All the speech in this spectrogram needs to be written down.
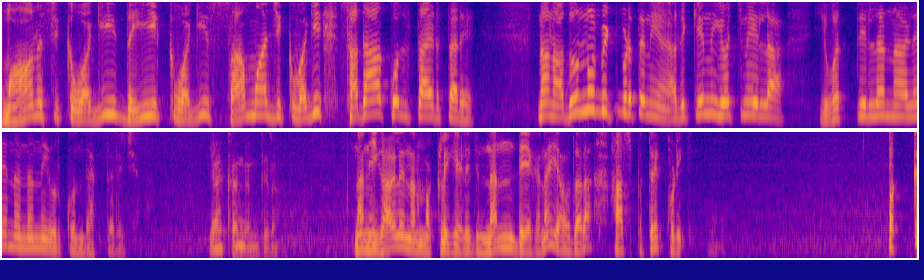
ಮಾನಸಿಕವಾಗಿ ದೈಹಿಕವಾಗಿ ಸಾಮಾಜಿಕವಾಗಿ ಸದಾ ಕೊಲ್ತಾ ಇರ್ತಾರೆ. ನಾನು ಅದನ್ನು ಬಿಟ್ಬಿಡ್ತೇನೆ ಅದಕ್ಕೇನು ಯೋಚನೆ ಇಲ್ಲ. ಇವತ್ತಿಲ್ಲ ನಾಳೆ ನನ್ನನ್ನು ಇವ್ರು ಕೊಂದಾಕ್ತಾರೆ ಜನ. ಯಾಕೆ ಹಂಗಂತೀರ? ನಾನು ಈಗಾಗಲೇ ನನ್ನ ಮಕ್ಕಳಿಗೆ ಹೇಳಿದ್ದೀನಿ, ನನ್ನ ದೇಹನ ಯಾವ್ದಾರ ಆಸ್ಪತ್ರೆಗೆ ಕೊಡಿ. ಪಕ್ಕ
